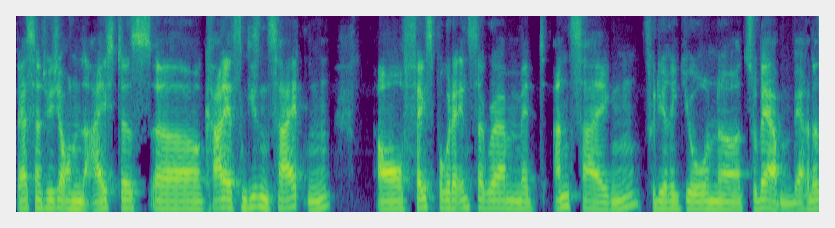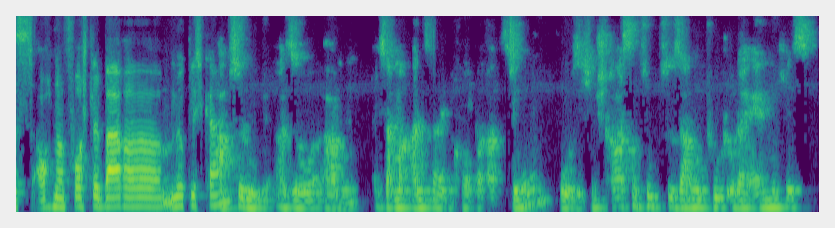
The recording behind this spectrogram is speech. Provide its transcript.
wäre es natürlich auch ein leichtes, äh, gerade jetzt in diesen Zeiten, auf Facebook oder Instagram mit Anzeigen für die Region äh, zu werben. Wäre das auch eine vorstellbare Möglichkeit? Absolut. Also ähm, ich sage mal Anzeigenkooperationen, wo sich ein Straßenzug zusammentut oder ähnliches,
